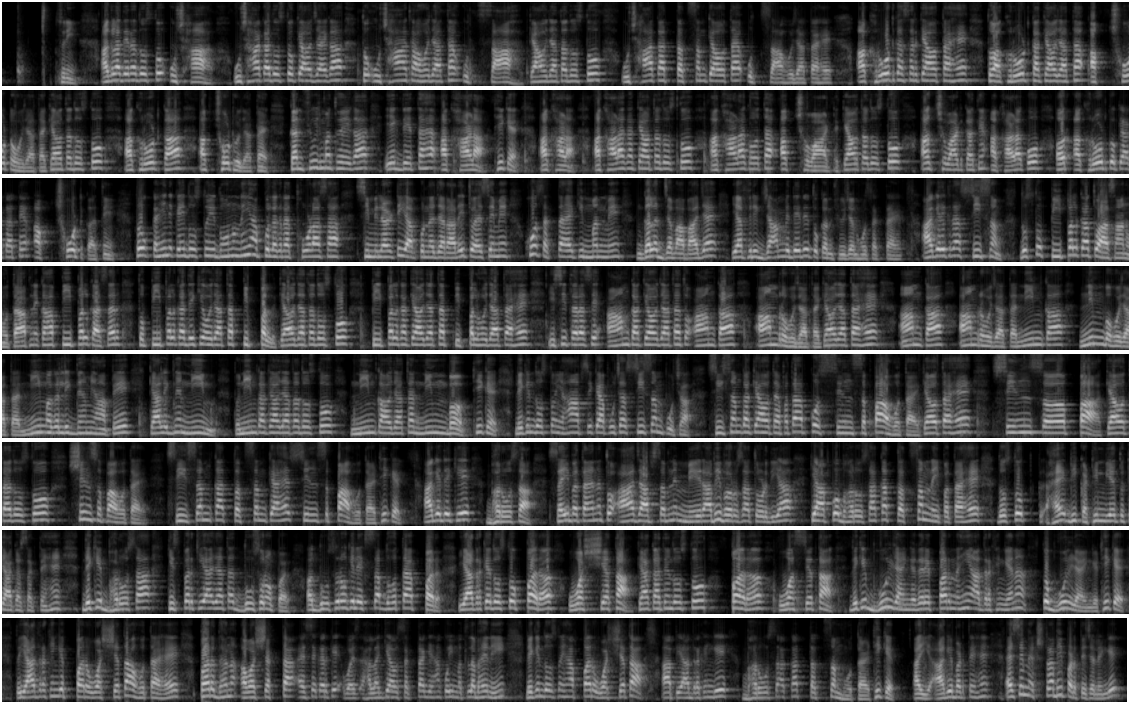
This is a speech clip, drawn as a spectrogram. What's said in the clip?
सुनिए, अगला दे रहा दोस्तों, उछाह। उछाह का दोस्तों क्या हो जाएगा? तो उछा का हो जाता है उत्साह। क्या हो जाता है दोस्तों? उछाह का तत्सम क्या होता है? उत्साह हो जाता है। अखरोट का सर क्या होता है? तो अखरोट का क्या हो जाता है? अक्षोट हो जाता है। क्या होता है दोस्तों? अखरोट का अक्षोट हो जाता है। कंफ्यूज मत होएगा। एक देता है अखाड़ा। ठीक है? अखाड़ा। अखाड़ा का क्या होता है दोस्तों? अखाड़ा का होता है अक्षवाट। क्या होता है दोस्तों? अक्षवाट कहते हैं अखाड़ा को और अखरोट को क्या कहते हैं? अक्षोट कहते हैं। तो कहीं ना कहीं दोस्तों ये दोनों नहीं आपको लग रहा थोड़ा सा सिमिलरिटी आपको नज़र आ रही तो ऐसे में हो सकता है कि मन में गलत जवाब आ जाए या फिर एग्ज़ाम में दे दे तो कंफ्यूजन हो सकता है आगे देख रहा शीशम दोस्तों पीपल का तो आसान होता है आपने कहा पीपल का सर तो पीपल का देखिए हो जाता है पिप्पल क्या हो जाता है दोस्तों पीपल का क्या हो जाता है पिप्पल हो जाता है इसी तरह से आम का क्या हो जाता है तो आम का आम्र हो जाता है क्या हो जाता है आम का आम्र हो जाता है नीम का निम्ब हो जाता है नीम अगर लिख दें हम यहाँ पे क्या लिख दें नीम तो नीम का क्या हो जाता है दोस्तों नीम का हो जाता है निम्ब ठीक है लेकिन दोस्तों, यहाँ आपसे क्या पूछा? सीसम पूछा। सीसम का क्या होता है? पता आपको? सिंसपा होता है। क्या होता है? सिंसपा। क्या होता है दोस्तों? सिंसपा होता है। शीशम का तत्सम क्या है? सिंसपा होता है, ठीक है? आगे देखिए, भरोसा। सही बताया ना तो आज आप सबने मेरा भी भरोसा तोड़ दिया कि आपको भरोसा का तत्सम नहीं पता है। दोस्तों, है भी कठिन भी है तो क्या कर सकते हैं? देखिए, भरोसा किस पर किया जाता है? दूसरों पर। और दूसरों के लिए एक शब्द होता है पर। याद रखें दोस्तों, पर वश्यता। क्या कहते हैं दोस्तों? पर वश्यता देखिए, भूल जाएँगे, अगर ये पर नहीं याद रखेंगे ना तो भूल जाएँगे, ठीक है? तो याद रखेंगे परवश्यता होता है, पर धन आवश्यकता, ऐसे करके हालाँकि आवश्यकता के यहाँ कोई मतलब है नहीं, लेकिन दोस्तों, यहाँ पर वश्यता आप याद रखेंगे, भरोसा का तत्सम होता है, ठीक है? आइए, आगे बढ़ते हैं। ऐसे में एक्स्ट्रा भी पढ़ते चलेंगे।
